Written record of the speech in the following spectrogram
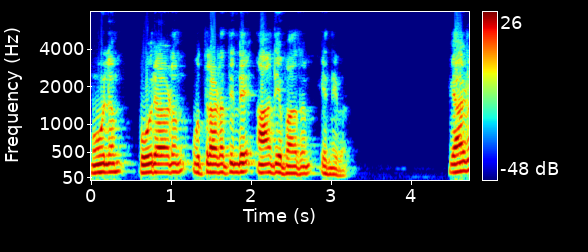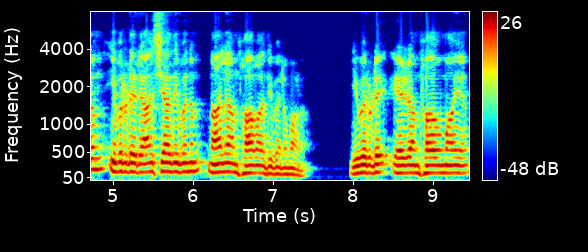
മൂലം പൂരാടം ഉത്രാടത്തിന്റെ ആദ്യപാദം എന്നിവ. വ്യാഴം ഇവരുടെ രാശ്യാധിപനും നാലാം ഭാവാധിപനുമാണ്. ഇവരുടെ ഏഴാം ഭാവമായ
